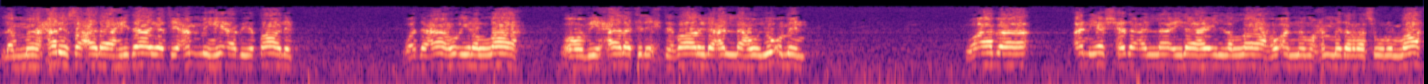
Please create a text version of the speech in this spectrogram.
لما حرص على هداية عمه أبي طالب ودعاه إلى الله وهو في حالة الاحتضار لعله يؤمن وأبى أن يشهد أن لا إله إلا الله وأن محمدا رسول الله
